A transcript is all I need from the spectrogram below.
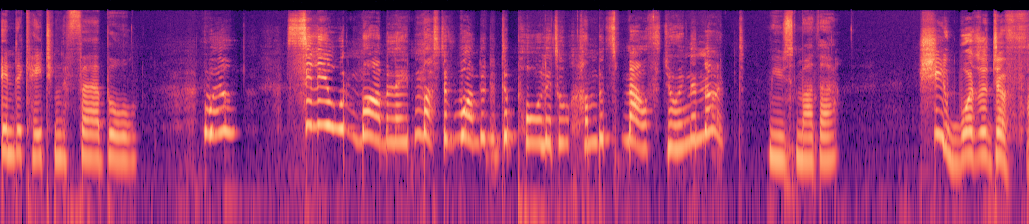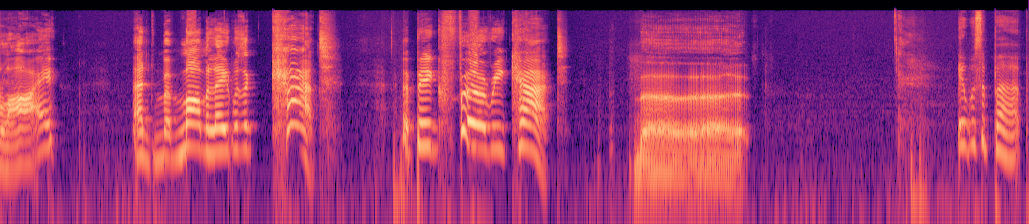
indicating the fur ball. Well, silly old Marmalade must have wandered into poor little Humbert's mouth during the night. Mused mother. She wasn't a fly. And M- Marmalade was a cat. A big furry cat. It was a burp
